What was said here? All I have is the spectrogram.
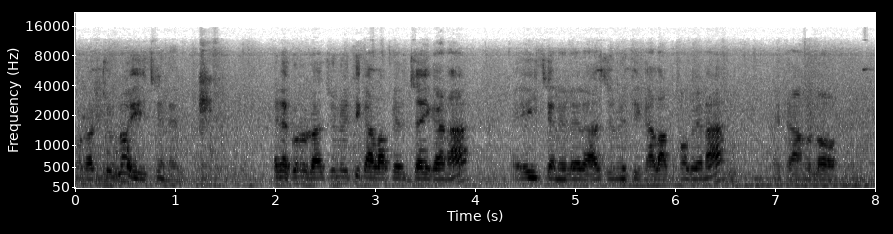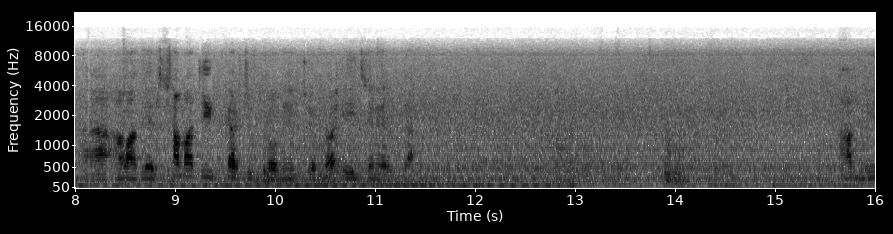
করার জন্য এই চ্যানেল এটা কোনো রাজনৈতিক আলাপের জায়গা না, এই চ্যানেলে রাজনৈতিক আলাপ হবে না। এটা হলো আমাদের সামাজিক কার্যক্রমের জন্য এই চ্যানেলটা আমি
